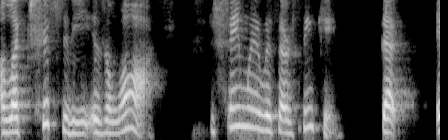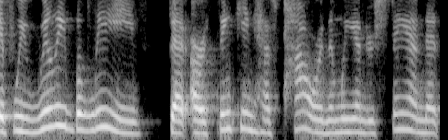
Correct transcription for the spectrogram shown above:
electricity is a law. The same way with our thinking that if we really believe that our thinking has power then we understand that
